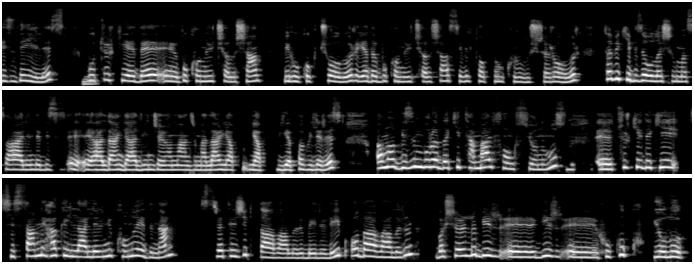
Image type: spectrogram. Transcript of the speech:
biz değiliz. Bu Türkiye'de e, bu konuyu çalışan bir hukukçu olur ya da bu konuyu çalışan sivil toplum kuruluşları olur. Tabii ki bize ulaşılması halinde biz e, elden geldiğince yönlendirmeler yap, yap, yapabiliriz. Ama bizim buradaki temel fonksiyonumuz e, Türkiye'deki sistemli hak ihlallerini konu edinen stratejik davaları belirleyip o davaların başarılı bir e, bir e, hukuk yolu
